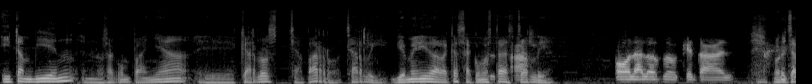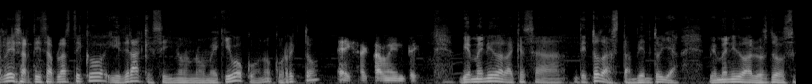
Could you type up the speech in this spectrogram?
Y también nos acompaña eh, Carlos Chaparro. Charlie, bienvenido a la casa. ¿Cómo estás, ah, Charlie? Hola los dos, ¿qué tal? Bueno, Charlie es artista plástico y drag, si no, no me equivoco, ¿no? ¿Correcto? Exactamente. Bienvenido a la casa de todas, también tuya. Bienvenido a los dos.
